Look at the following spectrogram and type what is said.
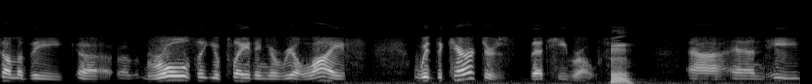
some of the uh, roles that you played in your real life with the characters that he wrote. Hmm. Uh, and he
